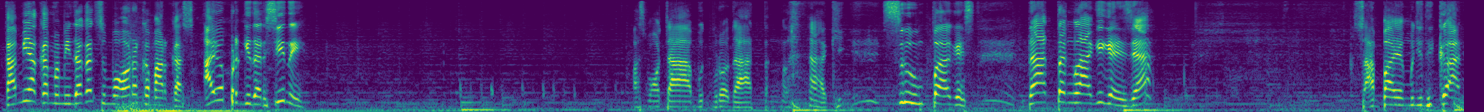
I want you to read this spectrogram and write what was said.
Kami akan memindahkan semua orang ke markas. Ayo pergi dari sini. Pas mau cabut bro, dateng lagi. Sumpah guys, dateng lagi guys ya. Sampah yang menyedihkan.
